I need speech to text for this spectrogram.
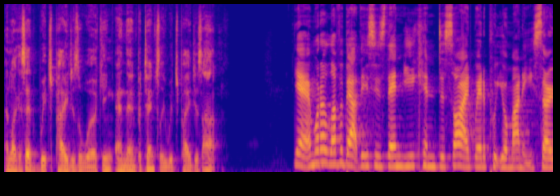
And like I said, which pages are working and then potentially which pages aren't. Yeah, and what I love about this is then you can decide where to put your money. So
